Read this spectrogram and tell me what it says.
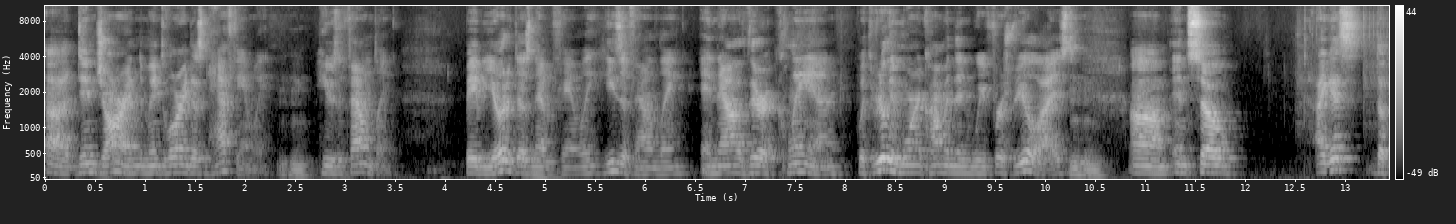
uh, Din Djarin, the Mandalorian, doesn't have family. Mhm. He was a foundling. Baby Yoda doesn't have a family. He's a foundling, and now they're a clan with really more in common than we first realized. Mm-hmm. Um, and so, I guess the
